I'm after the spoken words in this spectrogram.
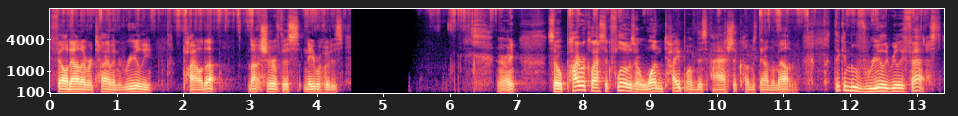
fell down over time and really piled up. Not sure if this neighborhood is. All right, so pyroclastic flows are one type of this ash that comes down the mountain. They can move really, really fast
